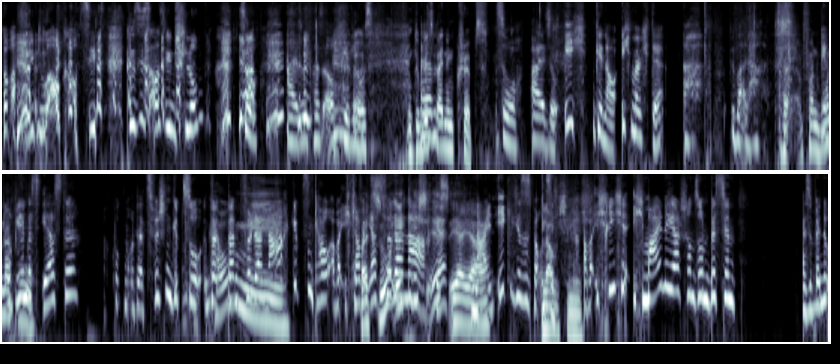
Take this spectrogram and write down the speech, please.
Aber wie du auch aussiehst. Du siehst aus wie ein Schlumpf. So, also pass auf, geht los. Und du bist Ähm, bei den Crips. So, also ich, genau, ich möchte, ah, überall Haare. Von wo Wir probieren wo? das erste. Guck mal, und dazwischen gibt's so, dann für Kaugummi. danach gibt's ein Kau, aber ich glaube Weil's erst so für danach. eklig ist? Gell? Ja, ja. Nein, eklig ist es bei uns Glaub nicht. ich nicht. Aber ich rieche, ich meine ja schon so ein bisschen, also wenn du,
